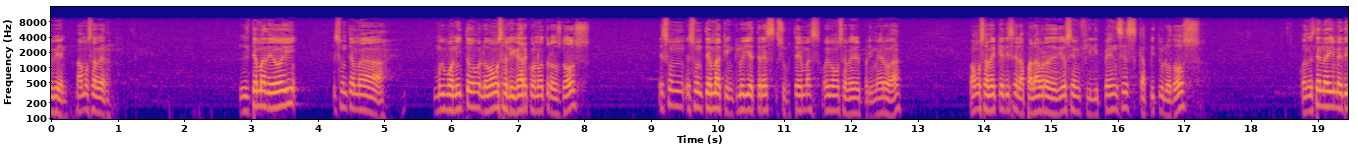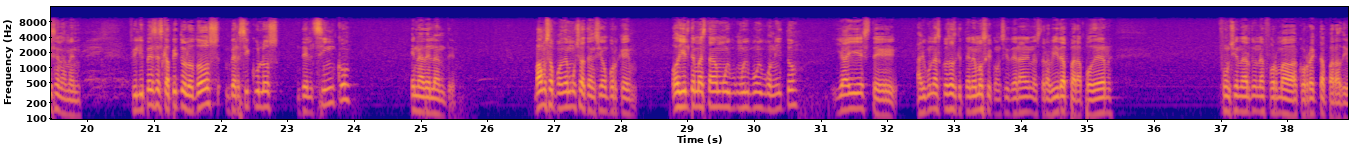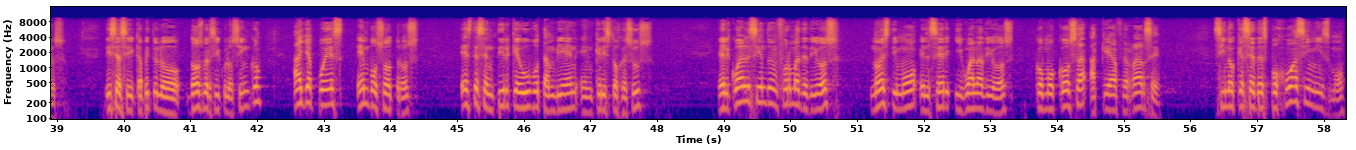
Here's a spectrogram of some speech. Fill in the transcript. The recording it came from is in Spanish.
Muy bien, vamos a ver. El tema de hoy es un tema muy bonito, lo vamos a ligar con otros dos. Es un, es un tema que incluye tres subtemas. Hoy vamos a ver el primero. ¿ah? Vamos a ver qué dice la palabra de Dios en Filipenses capítulo 2. Cuando estén ahí me dicen amén. Filipenses capítulo 2, versículos del 5 en adelante. Vamos a poner mucha atención porque hoy el tema está muy, muy, muy bonito y hay este, algunas cosas que tenemos que considerar en nuestra vida para poder funcionar de una forma correcta para Dios. Dice así, capítulo 2, versículo 5, haya pues en vosotros este sentir que hubo también en Cristo Jesús, el cual siendo en forma de Dios, no estimó el ser igual a Dios como cosa a que aferrarse, sino que se despojó a sí mismo,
